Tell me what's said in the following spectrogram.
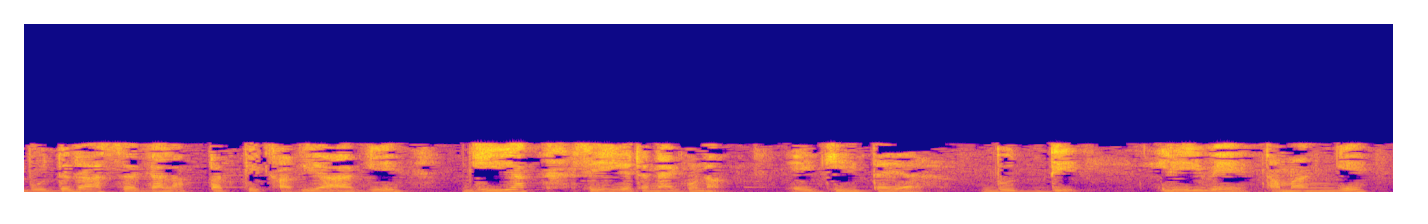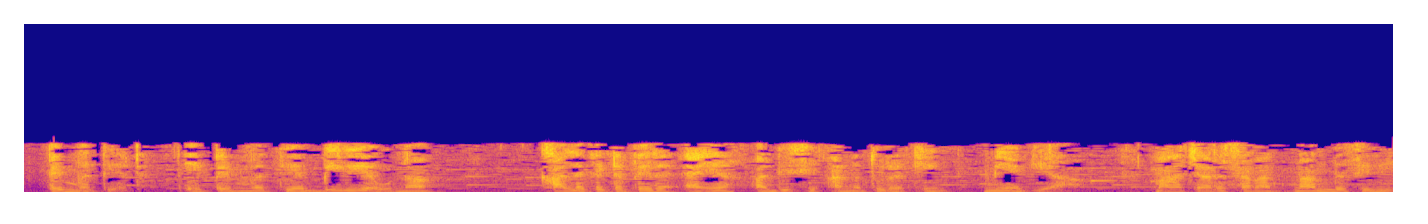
බුද්ධදාස ගලප්පත්ති කවියාගේ ගීයක් සිහියට නැගුණා. ඒ ගීතය බුද්ධි ලීවේ Tamange පෙම්වතියට. ඒ පෙම්වතිය බිරිය වුණා. කලකට පෙර ඇය අදිසි අනතුරකින් මිය ගියා. මහාචාර්ය සරත් නන්දසිරි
